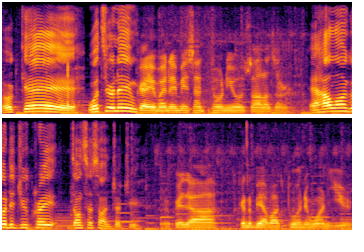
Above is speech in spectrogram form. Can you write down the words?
Okay, what's your name? Okay, my name is Antonio Salazar. And how long ago did you create Don Sazon, Chachi? Okay, uh, it's gonna be about 21 years.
